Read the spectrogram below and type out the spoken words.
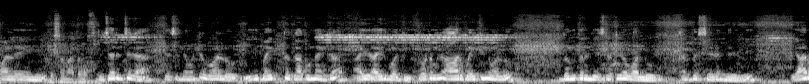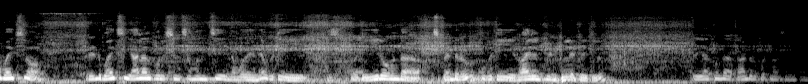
వాళ్ళని విచారించగా తెలిసింది ఏమంటే విచారించగా తెలిసిందేమంటే వాళ్ళు ఇది బైక్తో కాకుండా ఇంకా ఐదు ఐదు బైకులు టోటల్గా ఆరు బైకులు వాళ్ళు దొంగతనం చేసినట్టుగా వాళ్ళు కన్ఫెస్ చేయడం జరిగింది. ఈ ఆరు బైక్స్లో రెండు బైక్స్ యాలాల్ పోలీసులకు సంబంధించి నమోదైనాయి ఒకటి ఒకటి హీరో హోండా స్ప్లెండరు ఒకటి రాయల్ ఎన్ఫీల్డ్ బుల్లెట్ వెహికల్. అది కాకుండా తాండూరు పట్టణానికి సంబంధించిన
